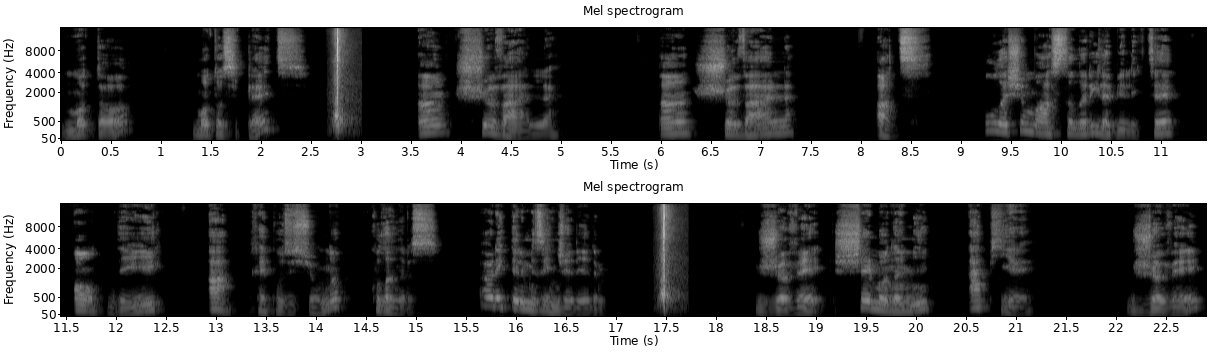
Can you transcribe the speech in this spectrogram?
moto, motocyclette. Un cheval. Un cheval, at. Ulaşım vasıtalarıyla birlikte en değil a prepozisyonunu kullanırız. Örneklerimizi inceleyelim. Je vais chez mon ami à pied. Je vais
